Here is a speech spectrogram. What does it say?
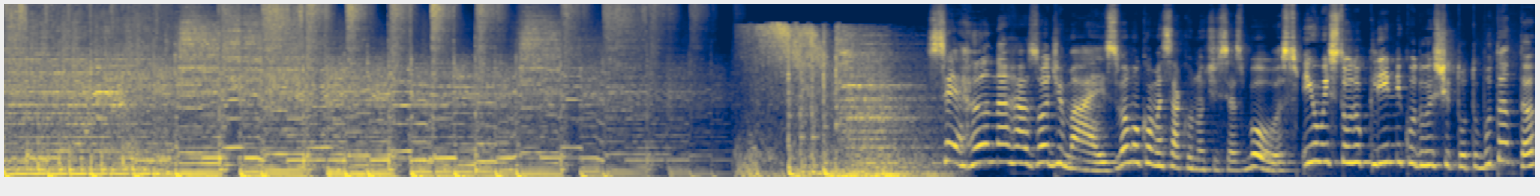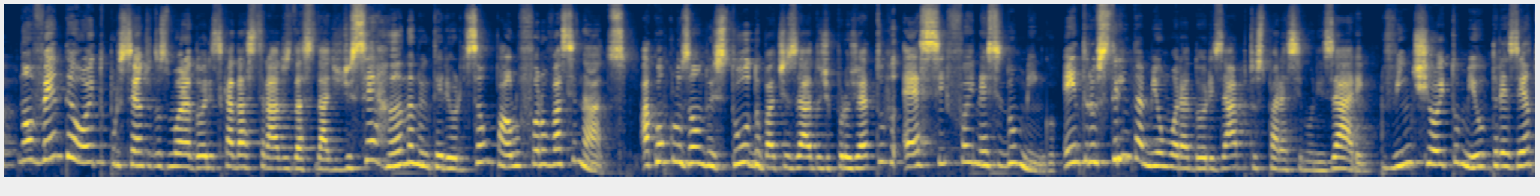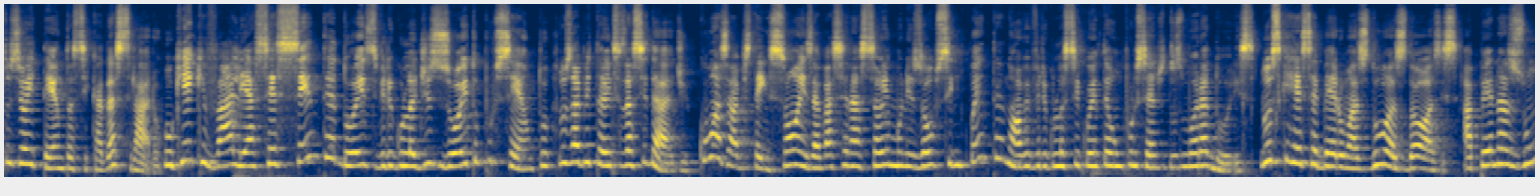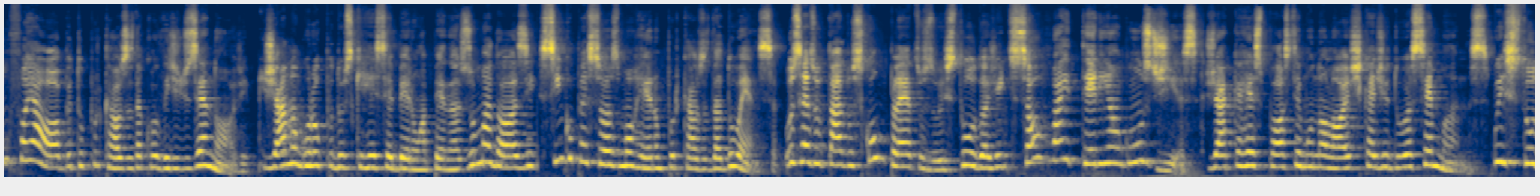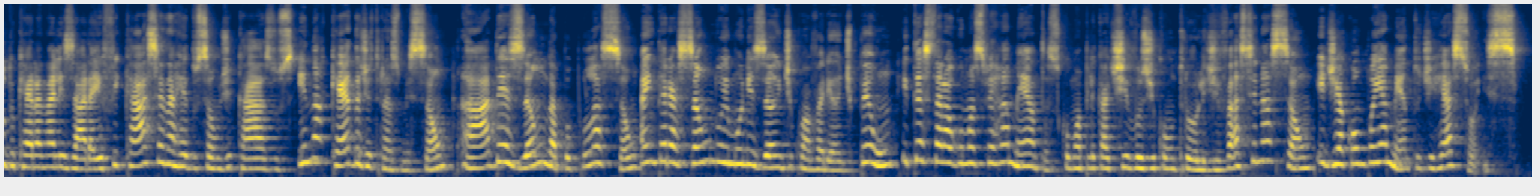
arrasou demais. Vamos começar com notícias boas? Em um estudo clínico do Instituto Butantan, 98% dos moradores cadastrados da cidade de Serrana, no interior de São Paulo, foram vacinados. A conclusão do estudo, batizado de Projeto S, foi nesse domingo. Entre os 30 mil moradores aptos para se imunizarem, 28.380 se cadastraram, o que equivale a 62,18% dos habitantes da cidade. Com as abstenções, a vacinação imunizou 59,51% dos moradores. Dos que receberam as duas doses, apenas um foi a óbito por causa da Covid-19. Já no grupo dos que receberam apenas uma dose, cinco pessoas morreram por causa da doença. Os resultados completos do estudo a gente só vai ter em alguns dias, já que a resposta imunológica é de duas semanas. O estudo quer analisar a eficácia na redução de casos e na queda de transmissão, a adesão da população, a interação do imunizante com a variante P1 e testar algumas ferramentas, como aplicativos de controle de vacinação e de acompanhamento de reações.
